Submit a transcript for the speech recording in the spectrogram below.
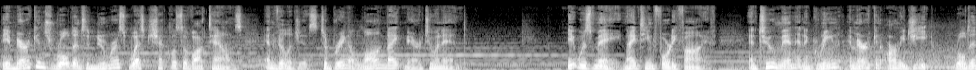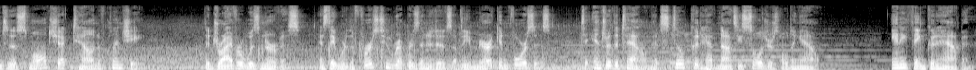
the Americans rolled into numerous West Czechoslovak towns and villages to bring a long nightmare to an end. It was May 1945, and two men in a green American Army Jeep rolled into the small Czech town of Klenčí. The driver was nervous, as they were the first two representatives of the American forces to enter the town that still could have Nazi soldiers holding out. Anything could happen.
